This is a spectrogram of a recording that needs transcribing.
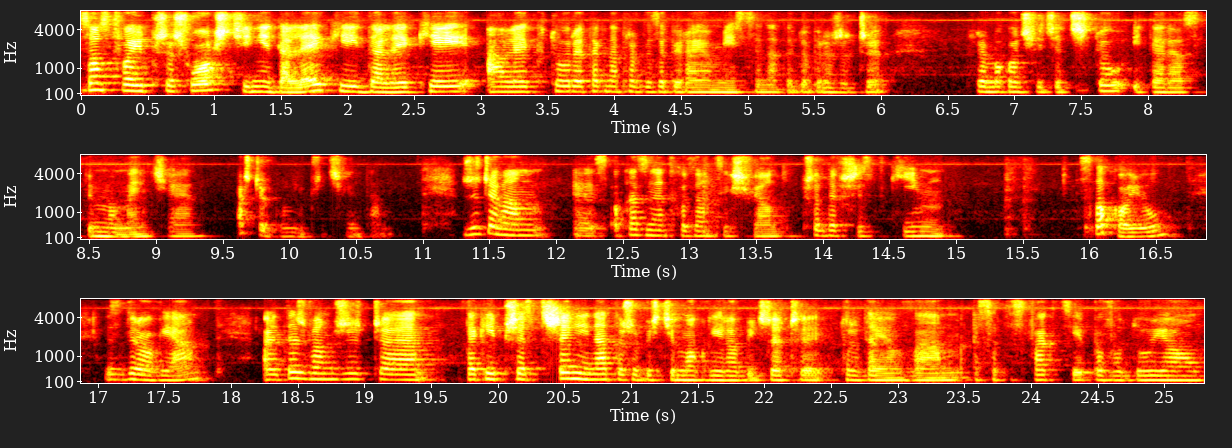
są z Twojej przeszłości, niedalekiej, dalekiej, ale które tak naprawdę zabierają miejsce na te dobre rzeczy, które mogą się dziać tu i teraz, w tym momencie, a szczególnie przed świętami. Życzę Wam e, z okazji nadchodzących świąt przede wszystkim spokoju, zdrowia, ale też Wam życzę takiej przestrzeni na to, żebyście mogli robić rzeczy, które dają Wam satysfakcję, powodują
